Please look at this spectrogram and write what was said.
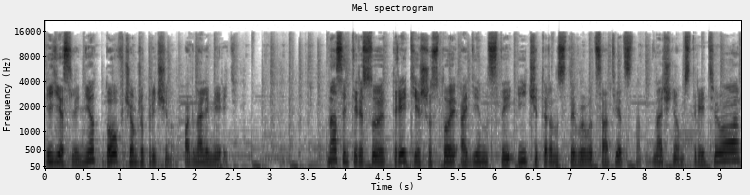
И если нет, то в чем же причина? Погнали мерить. Нас интересует третий, шестой, одиннадцатый и четырнадцатый вывод соответственно. Начнем с третьего.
